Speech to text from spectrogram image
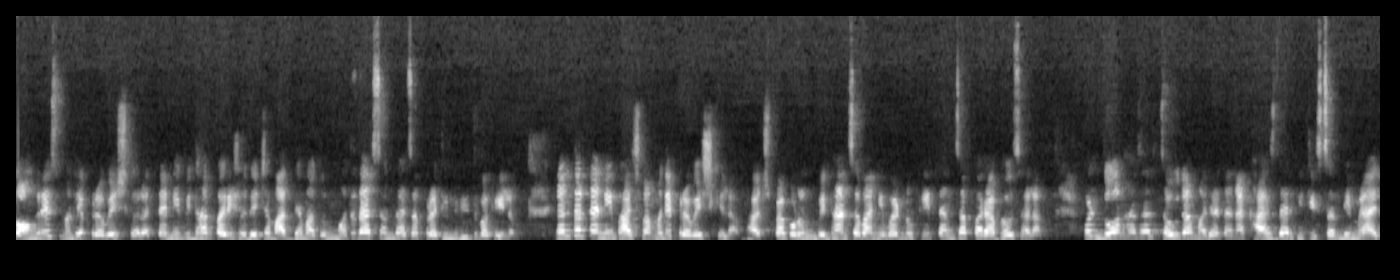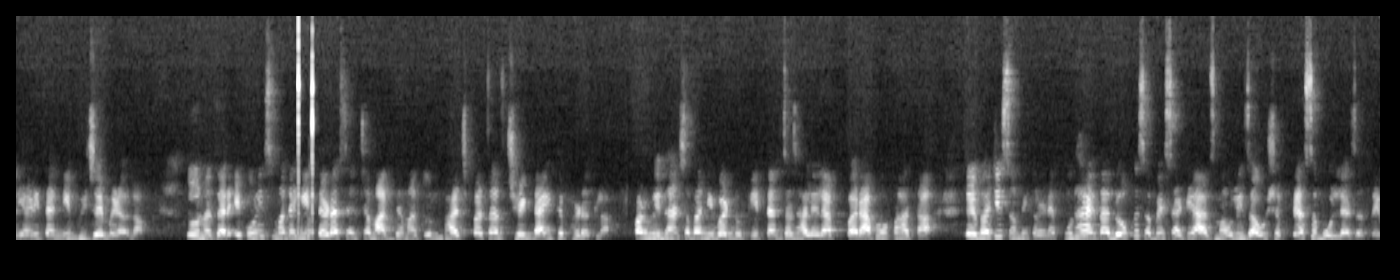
काँग्रेसमध्ये प्रवेश करत त्यांनी विधान परिषदेच्या माध्यमातून मतदारसंघाचं प्रतिनिधित्व केलं. नंतर त्यांनी भाजपामध्ये प्रवेश केला. भाजपाकडून विधानसभा निवडणुकीत त्यांचा पराभव झाला. पण दोन हजार चौदामध्ये त्यांना खासदारकीची संधी मिळाली आणि त्यांनी विजय मिळवला. दोन हजार एकोणीस मध्येही तडस यांच्या माध्यमातून भाजपाचा झेंडा इथे फडकला. पण विधानसभा निवडणुकीत त्यांचा झालेला पराभव पाहता तेव्हाची समीकरणे पुन्हा एकदा लोकसभेसाठी आजमावली जाऊ शकते असं बोलल्या जाते.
